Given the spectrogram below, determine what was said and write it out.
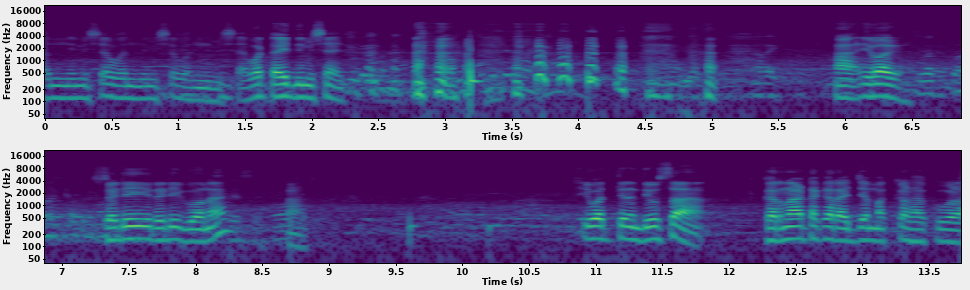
ಒಂದು ನಿಮಿಷ ಒಂದು ನಿಮಿಷ ಒಂದು ನಿಮಿಷ. ಒಟ್ಟು ಐದು ನಿಮಿಷ ಆಯ್ತು. ಹಾಂ ಇವಾಗ. ಸ್ಟಡಿ ರೆಡಿ ಗೋನ? ಹಾಂ. ಇವತ್ತಿನ ದಿವಸ ಕರ್ನಾಟಕ ರಾಜ್ಯ ಮಕ್ಕಳ ಹಕ್ಕುಗಳ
